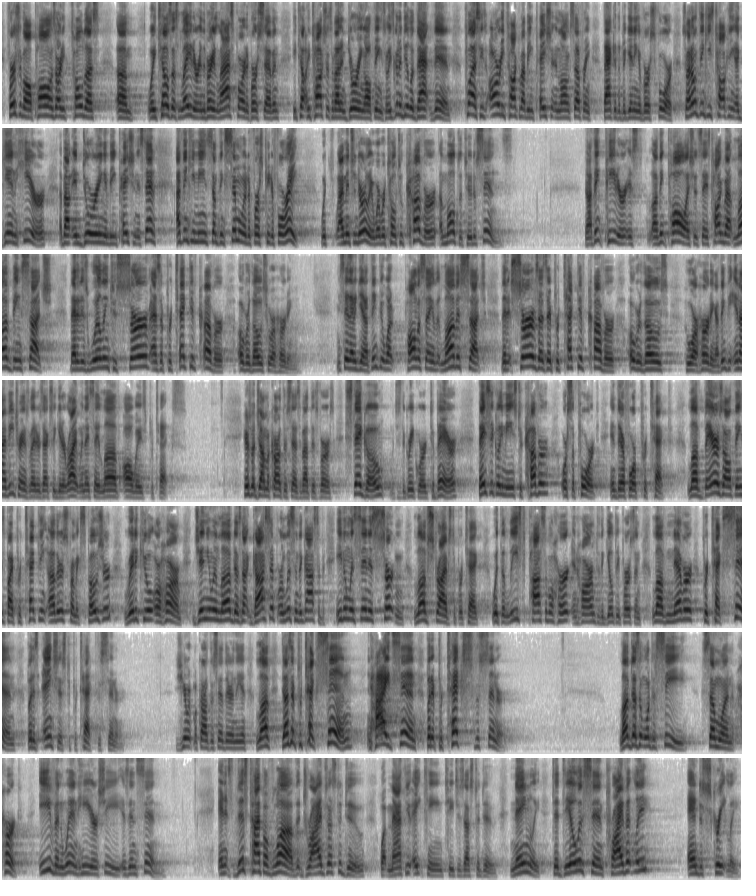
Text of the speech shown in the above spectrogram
First of all, Paul has already told us um, well, he tells us later in the very last part of verse 7, he, tell, he talks to us about enduring all things. So he's going to deal with that then. Plus, he's already talked about being patient and long suffering back at the beginning of verse 4. So I don't think he's talking again here about enduring and being patient. Instead, I think he means something similar to 1 Peter 4 8, which I mentioned earlier, where we're told to cover a multitude of sins. Now, I think Peter is, I think Paul, I should say, is talking about love being such that it is willing to serve as a protective cover over those who are hurting. Let me say that again. I think that what Paul is saying is that love is such that it serves as a protective cover over those who are hurting. I think the NIV translators actually get it right when they say love always protects. Here's what John MacArthur says about this verse Stego, which is the Greek word to bear, basically means to cover or support and therefore protect. Love bears all things by protecting others from exposure, ridicule, or harm. Genuine love does not gossip or listen to gossip. Even when sin is certain, love strives to protect with the least possible hurt and harm to the guilty person. Love never protects sin, but is anxious to protect the sinner. Did you hear what MacArthur said there in the end? Love doesn't protect sin and hide sin, but it protects the sinner. Love doesn't want to see someone hurt, even when he or she is in sin. And it's this type of love that drives us to do what Matthew 18 teaches us to do namely, to deal with sin privately and discreetly.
